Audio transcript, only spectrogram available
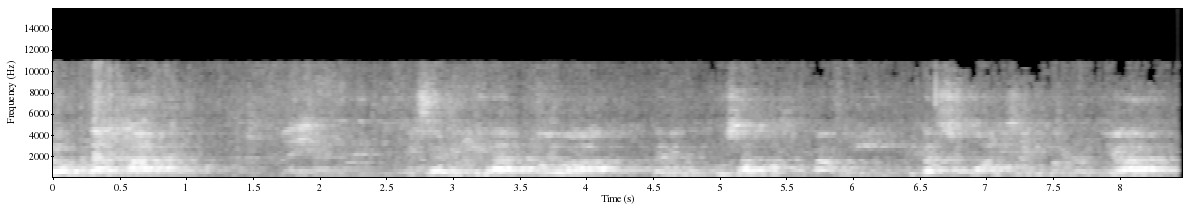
mudah-mudahan bisa dilihat bahwa dari keputusan kami kita semua di sini bekerja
